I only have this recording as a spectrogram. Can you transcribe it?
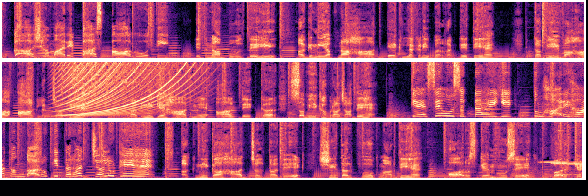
काश हमारे पास आग होती। इतना बोलते ही अग्नि अपना हाथ एक लकड़ी पर रख देती है। तभी वहाँ आग लग जाती है। अग्नि के हाथ में आग देखकर सभी घबरा जाते हैं। कैसे हो सकता है ये? तुम्हारे हाथ अंगारों की तरह जल उठे हैं। अग्नि का हाथ जलता देख शीतल फूक मारती है और उसके मुँह से बर्फ़ के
